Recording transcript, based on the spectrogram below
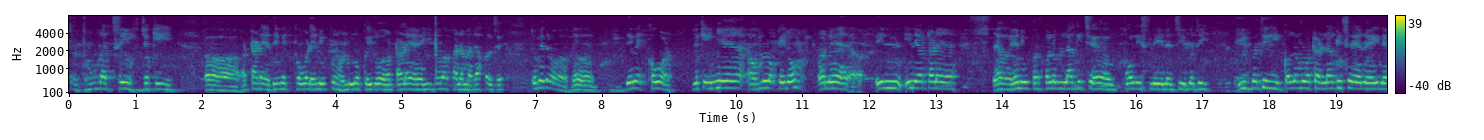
ધ્રુવરાજસિંહ જો કે અટાણે દેવેદ કવડ એની ઉપર હુમલો કર્યો. અટાણે એ દવાખાનામાં દાખલ છે. તો મિત્રો દેવેદ કવડ જે કે એને હુમલો કર્યો અને એને અટાણે એની ઉપર કલમ લાગી છે. પોલીસની ને જે બધી એ બધી કલમો અટાણે લાગી છે અને એને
